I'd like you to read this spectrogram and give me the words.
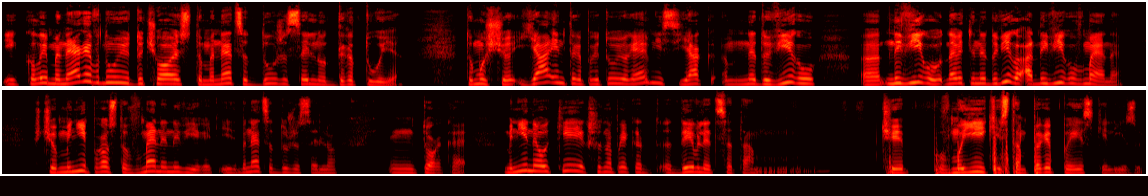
І коли мене ревнують до чогось, то мене це дуже сильно дратує. Тому що я інтерпретую ревність як недовіру, е, не віру, навіть не недовіру, а невіру в мене. Що мені просто в мене не вірять. І мене це дуже сильно торкає. Мені не окей, якщо, наприклад, дивляться там, чи в мої якісь там переписки лізуть,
